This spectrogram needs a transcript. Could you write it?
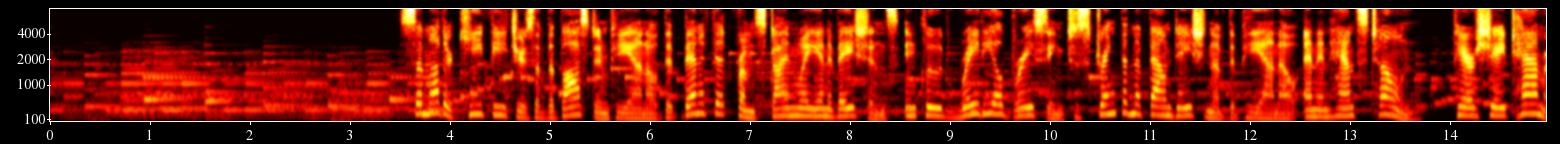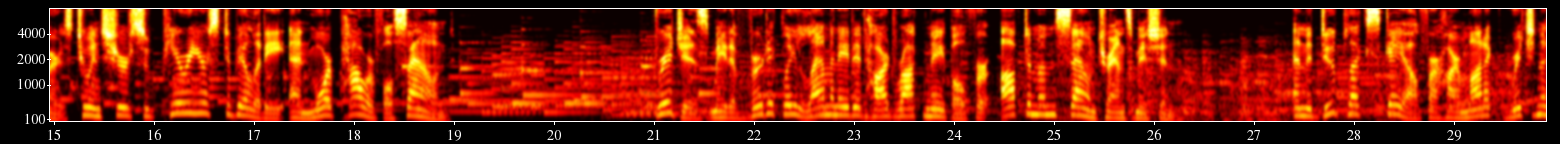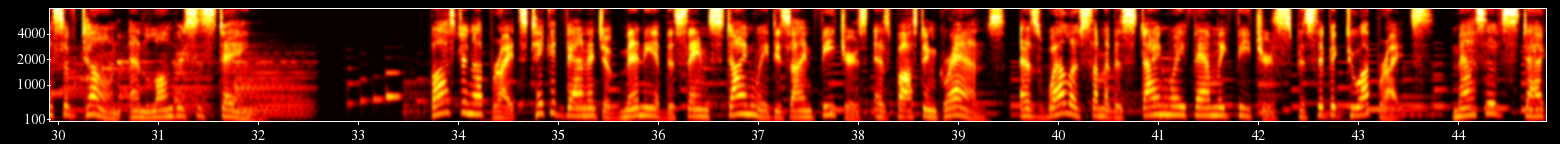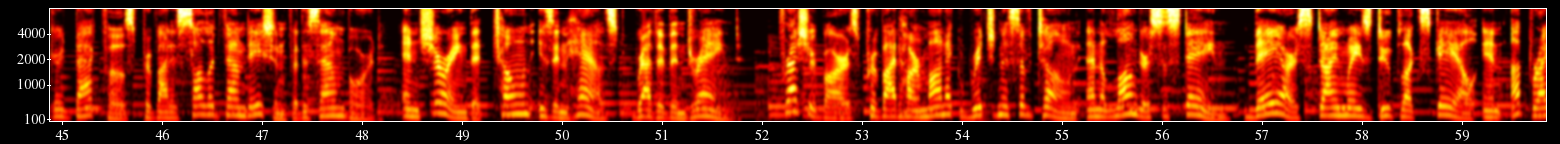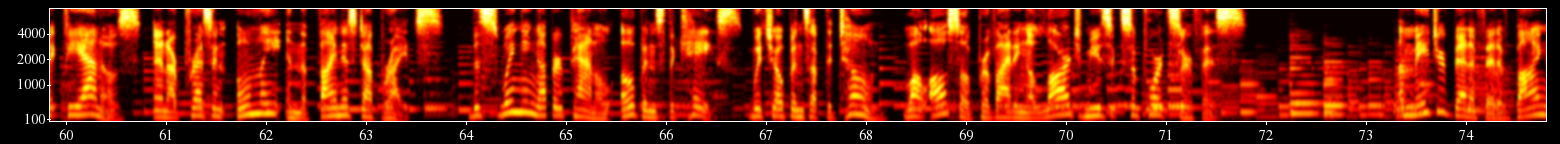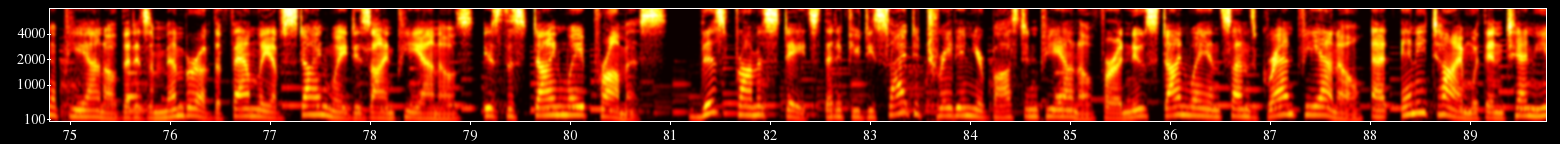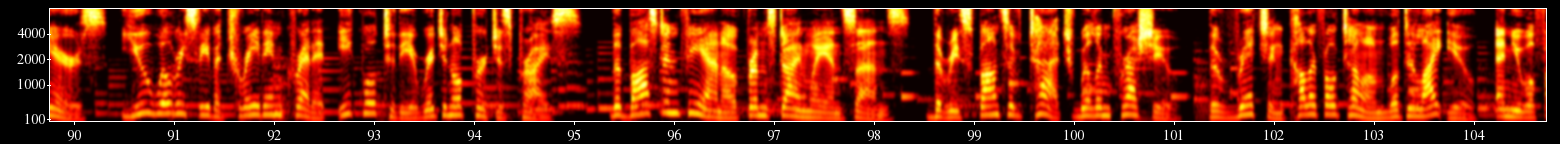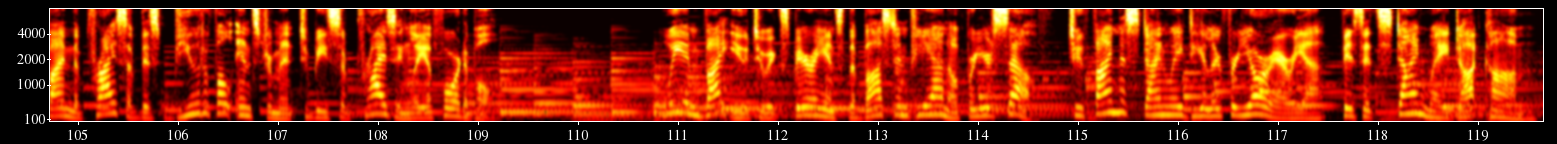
Some other key features of the Boston piano that benefit from Steinway innovations include radial bracing to strengthen the foundation of the piano and enhance tone, pear-shaped hammers to ensure superior stability and more powerful sound, bridges made of vertically laminated hard rock maple for optimum sound transmission, and the duplex scale for harmonic richness of tone and longer sustain. Boston uprights take advantage of many of the same Steinway design features as Boston Grands, as well as some of the Steinway family features specific to uprights. Massive staggered backposts provide a solid foundation for the soundboard, ensuring that tone is enhanced rather than drained. Pressure bars provide harmonic richness of tone and a longer sustain. They are Steinway's duplex scale in upright pianos and are present only in the finest uprights. The swinging upper panel opens the case, which opens up the tone, while also providing a large music support surface. A major benefit of buying a piano that is a member of the family of Steinway design pianos is the Steinway Promise. This promise states that if you decide to trade in your Boston piano for a new Steinway & Sons grand piano at any time within 10 years, you will receive a trade-in credit equal to the original purchase price. The Boston piano from Steinway & Sons. The responsive touch will impress you. The rich and colorful tone will delight you, and you will find the price of this beautiful instrument to be surprisingly affordable. We invite you to experience the Boston piano for yourself. To find the Steinway dealer for your area, visit steinway.com.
